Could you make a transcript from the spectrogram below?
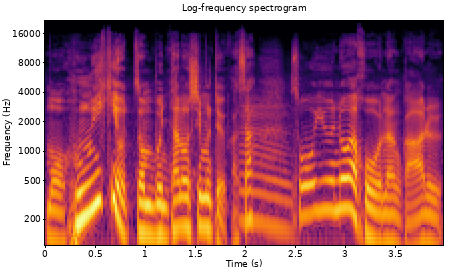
もう雰囲気を存分に楽しむというかさ、うん。そういうのがこうなんかある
